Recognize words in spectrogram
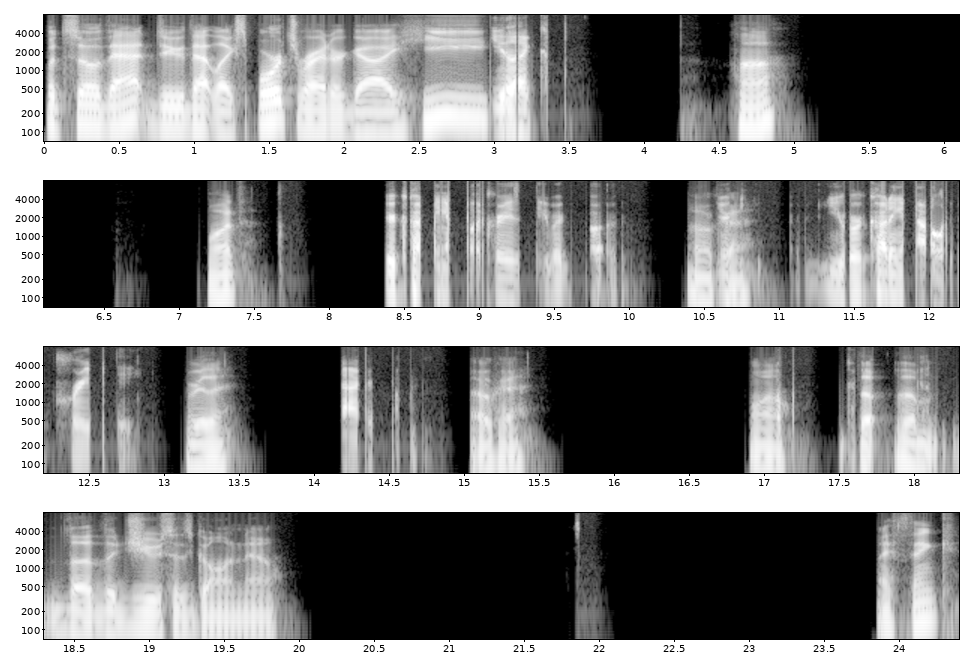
But so that dude, that like sports writer guy, he You like Huh? What? you're cutting out like crazy, but Okay. You were cutting out like crazy. Really? Okay. Well, the the the the juice is gone now. I think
